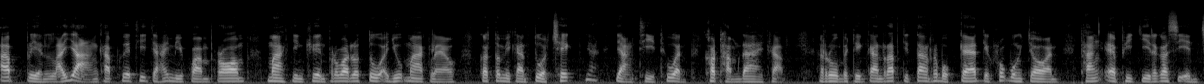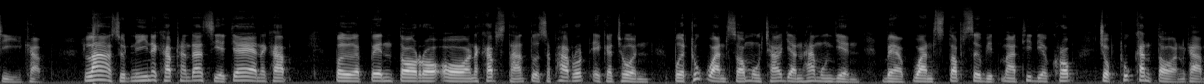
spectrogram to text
อัพเปลี่ยนหลายอย่างครับเพื่อที่จะให้มีความพร้อมมากยิ่งขึ้น เพราะว่ารถตู้อายุมากแล้ว ก็ต้องมีการตรวจเช็คอย่างถี่ถ้วนเขาทำได้ครับ รวมไปถึงการรับติดตั้งระบบแก๊สอย่างครบวงจร ทั้ง LPG แล้วก็ CNG ครับล่าสุดนี้นะครับทางด้านเสียแจ้นะครับเปิดเป็นตรออนะครับสถานตรวจสภาพรถเอกชน เปิดทุกวัน2โมงเช้ายัน5โมงเย็นแบบ one stop service มาที่เดียวครบ จบทุกขั้นตอนครับ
